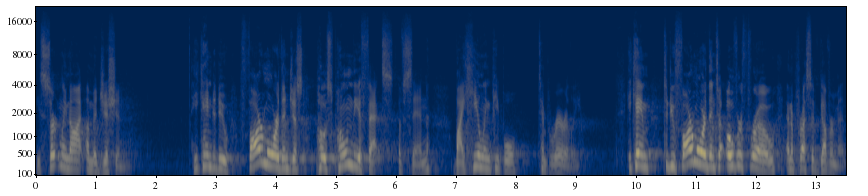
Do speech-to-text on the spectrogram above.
He's certainly not a magician. He came to do far more than just postpone the effects of sin by healing people temporarily. He came to do far more than to overthrow an oppressive government.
